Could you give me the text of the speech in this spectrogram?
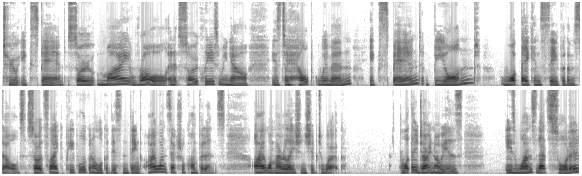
to expand. So, my role, and it's so clear to me now, is to help women expand beyond what they can see for themselves. So, it's like people are going to look at this and think, I want sexual confidence, I want my relationship to work. What they don't know is, is once that's sorted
